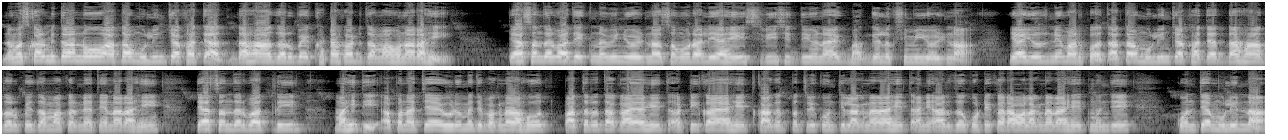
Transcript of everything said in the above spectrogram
नमस्कार मित्रांनो आता मुलींच्या खात्यात दहा हजार रुपये खटाखट जमा होणार आहे. त्या संदर्भात एक नवीन योजना समोर आली आहे श्री सिद्धिविनायक भाग्यलक्ष्मी योजना. या योजनेमार्फत आता मुलींच्या खात्यात दहा हजार रुपये जमा करण्यात येणार आहे. त्या संदर्भातील माहिती आपण आजच्या व्हिडिओमध्ये बघणार आहोत. पात्रता काय आहेत अटी काय आहेत कागदपत्रे कोणती लागणार आहेत आणि अर्ज कोठे करावा लागणार आहेत म्हणजे कोणत्या मुलींना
